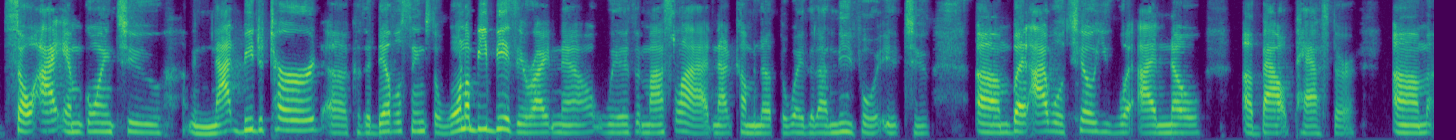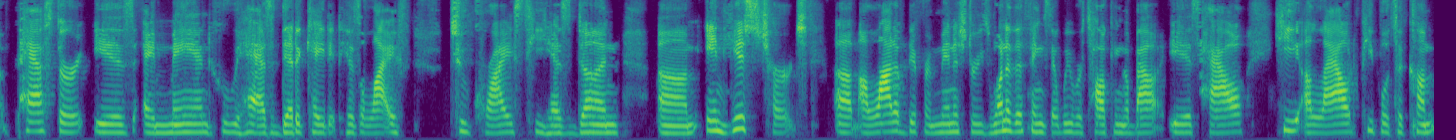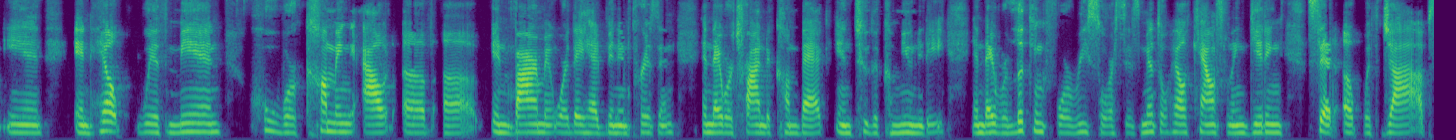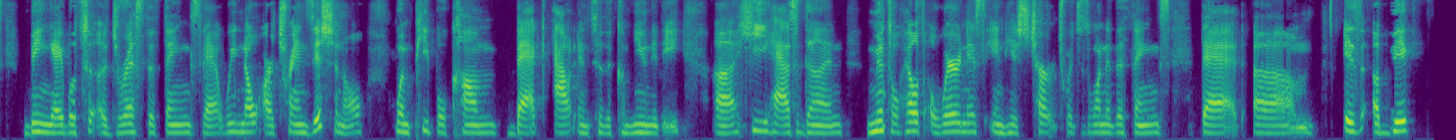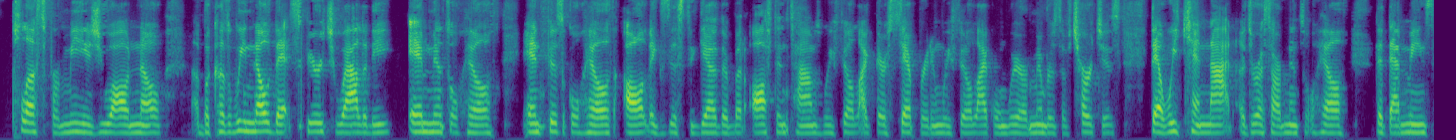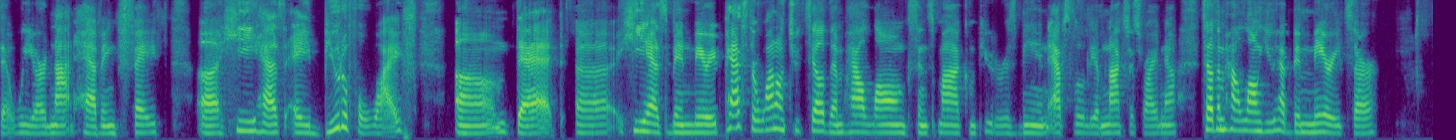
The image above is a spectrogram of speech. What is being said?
So I am going to not be deterred because uh, the devil seems to want to be busy right now with my slide not coming up the way that I need for it to. Um, but I will tell you what I know about Pastor um, pastor is a man who has dedicated his life to Christ. He has done um, in his church um, a lot of different ministries. One of the things that we were talking about is how he allowed people to come in and help with men who were coming out of an environment where they had been in prison and they were trying to come back into the community and they were looking for resources, mental health counseling, getting set up with jobs, being able to address the things that we know are transitional when people come back out into the community. Uh, he has done mental health awareness in his church, which is one of the things that um, is a big plus for me, as you all know, uh, because we know that spirituality and mental health and physical health all exist together. But oftentimes we feel like they're separate, and we feel like when we're members of churches that we cannot address our mental health, that that means that we are not having faith. Uh, he has a beautiful wife um, that uh, he has been married. Pastor, why don't you tell them how long, since my computer is being absolutely obnoxious right now, tell them how long you have been married, sir?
